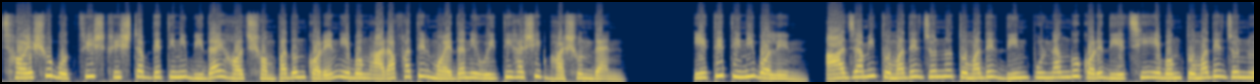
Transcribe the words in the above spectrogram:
ছয়শো বত্রিশ খ্রিস্টাব্দে তিনি বিদায় হজ সম্পাদন করেন এবং আরাফাতের ময়দানে ঐতিহাসিক ভাষণ দেন। এতে তিনি বলেন, আজ আমি তোমাদের জন্য তোমাদের দিন পূর্ণাঙ্গ করে দিয়েছি এবং তোমাদের জন্য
